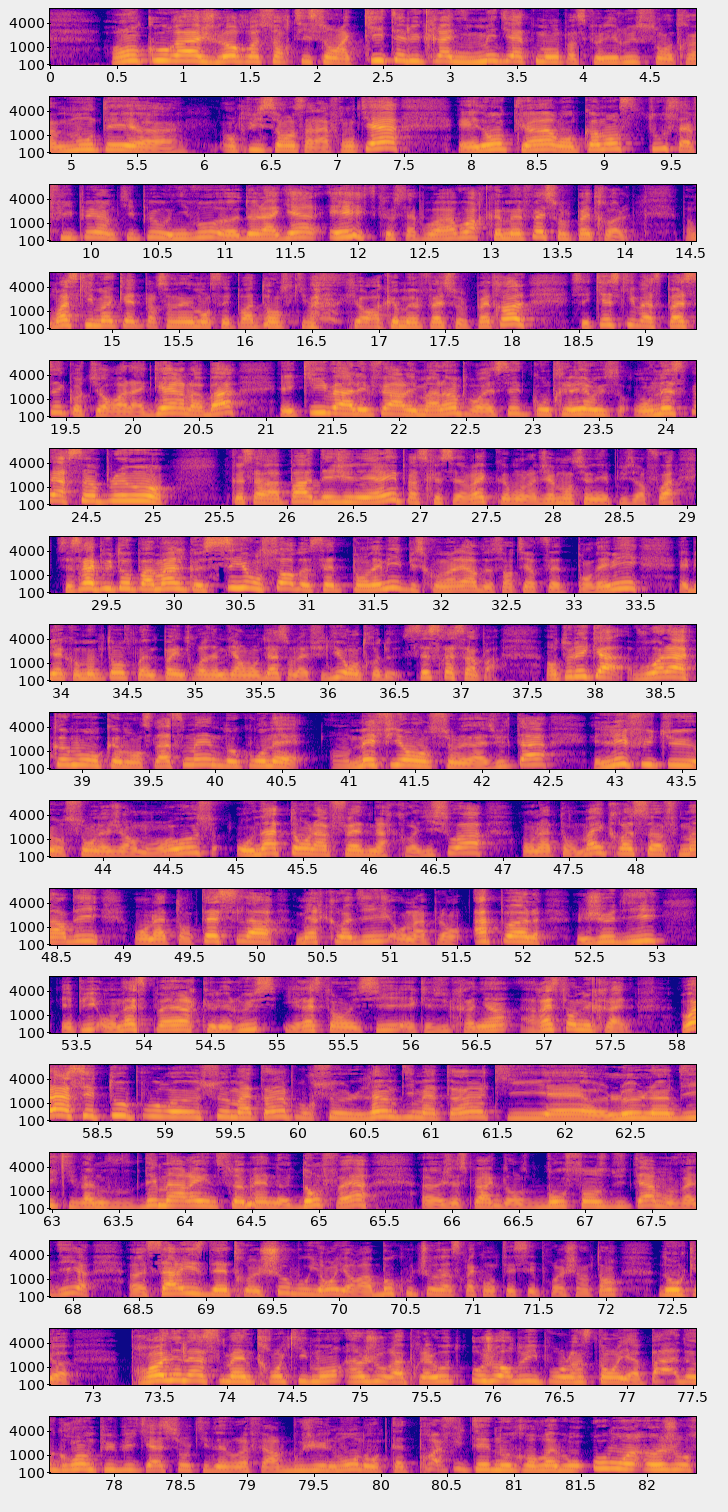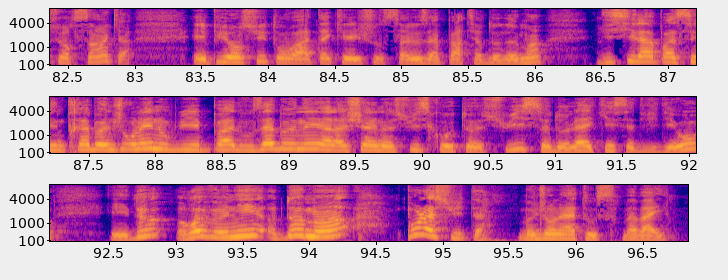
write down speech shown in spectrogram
encourage leurs ressortissants à quitter l'Ukraine immédiatement parce que les Russes sont en train de monter euh, en puissance à la frontière. Et donc, euh, on commence tous à flipper un petit peu au niveau euh, de la guerre et ce que ça pourrait avoir comme effet sur le pétrole. moi, ce qui m'inquiète personnellement, c'est pas tant ce qui, va, y aura comme effet sur le pétrole, c'est qu'est-ce qui va se passer quand il y aura la guerre là-bas et qui va aller faire les malins pour essayer de contrer les Russes. On espère simplement que ça va pas dégénérer parce que c'est vrai que comme on l'a déjà mentionné plusieurs fois, ce serait plutôt pas mal que si on sort de cette pandémie, puisqu'on a l'air de sortir de cette pandémie, eh bien qu'en même temps on se prenne pas une troisième guerre mondiale sur la figure entre deux. Ce serait sympa. En tous les cas, voilà comment on commence la semaine. Donc on est en méfiance sur les résultats. Les futurs sont légèrement en hausse. On attend la Fed mercredi soir. On attend Microsoft mardi. On attend Tesla mercredi. On attend Apple jeudi. Et puis on espère que les Russes y restent en Russie et que les Ukrainiens restent en Ukraine. Voilà, c'est tout pour euh, ce matin, pour ce lundi matin, qui est euh, le lundi qui va nous démarrer une semaine d'enfer. Euh, j'espère que dans le bon sens du terme, on va dire, ça risque d'être chaud bouillant. Il y aura beaucoup de choses à se raconter ces prochains temps. Donc Prenez la semaine tranquillement, un jour après l'autre. Aujourd'hui, pour l'instant, il n'y a pas de grande publication qui devrait faire bouger le monde. On va peut-être profiter de notre rebond au moins un jour sur cinq. Et puis ensuite, on va attaquer les choses sérieuses à partir de demain. D'ici là, passez une très bonne journée. N'oubliez pas de vous abonner à la chaîne Suisse Côte Suisse, de liker cette vidéo et de revenir demain pour la suite. Bonne journée à tous. Bye bye.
